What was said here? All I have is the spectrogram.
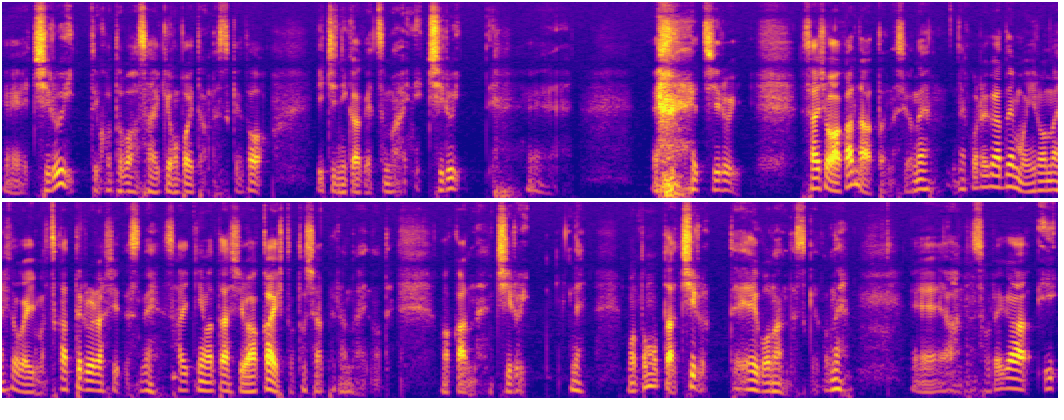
えー、チルイっていう言葉を最近覚えたんですけど12ヶ月前にチルイって、えー、チルイ。最初分かんなかったんですよね。でこれがでもいろんな人が今使ってるらしいですね。最近私若い人と喋らないので分かんない。チルイ。ね。もともとはチルって英語なんですけどね、えー、あそれがい、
